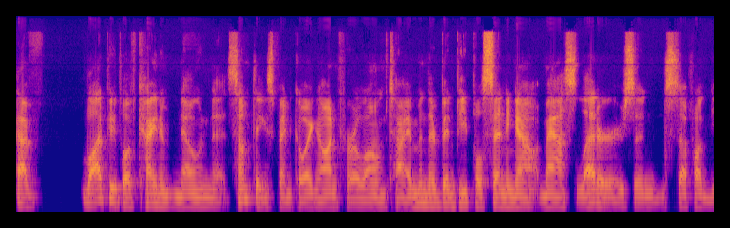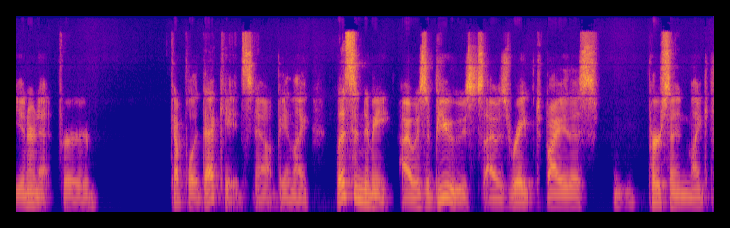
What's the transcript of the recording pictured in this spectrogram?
have a lot of people have kind of known that something's been going on for a long time, and there've been people sending out mass letters and stuff on the internet for a couple of decades now being like listen to me i was abused i was raped by this person like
